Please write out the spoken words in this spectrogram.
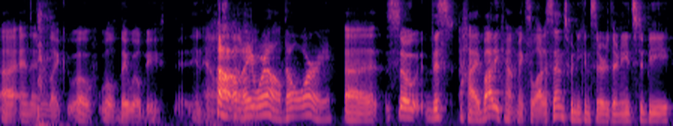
uh, and then like oh well they will be in hell. Oh, that'll they be- will. Don't worry. Uh, so this high body count makes a lot of sense when you consider there needs to be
